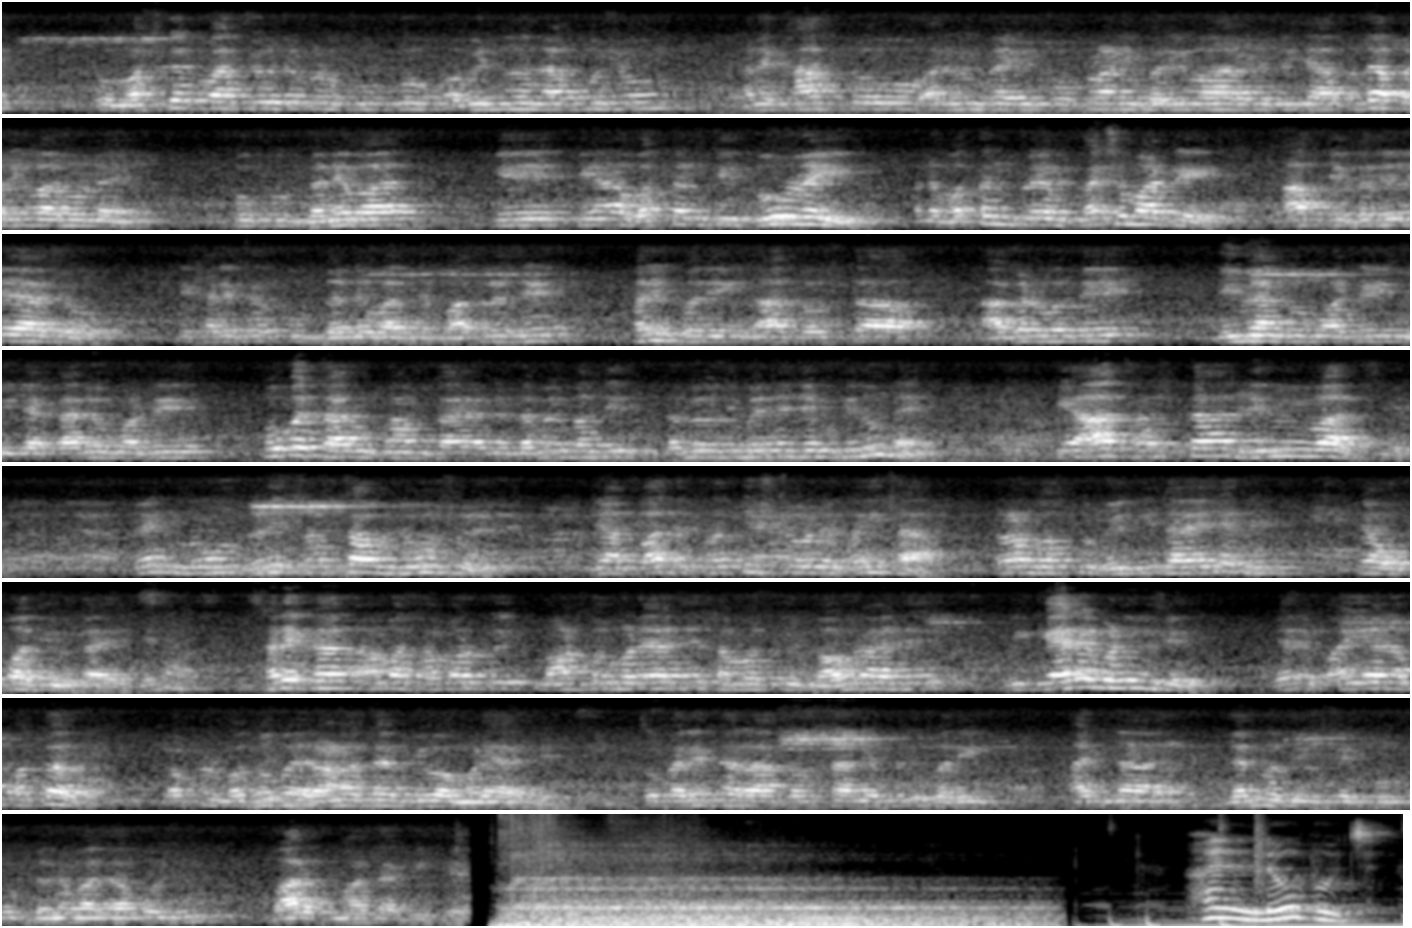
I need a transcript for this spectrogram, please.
તો મસ્કતવાસીઓને પણ ખૂબ ખૂબ અભિનંદન આપું છું અને ખાસ તો અરવિંદભાઈ ચોપરાણી પરિવાર અને બીજા બધા પરિવારોને ખૂબ ખૂબ ધન્યવાદ કે ત્યાં વતનથી દૂર રહી અને વતન પ્રેમ કચ્છ માટે આપ જે કરી રહ્યા છો તે ખરેખર ખૂબ ધન્યવાદને પાત્ર છે. ફરી ફરી આ સંસ્થા આગળ વધે, દિવ્યાંગો માટે, બીજા કાર્યો માટે ખૂબ જ સારું કામ થાય અને દમેબંધી દમેબંધીબેને જેમ કીધું ને કે આ સંસ્થા નિર્વિવાદ છે. બેન, હું ઘણી સંસ્થાઓ જોઉં છું જ્યાં પદ પ્રતિષ્ઠો અને પૈસા ત્રણ વસ્તુ ભેગી થાય છે ને, ત્યાં ઉપાધિઓ થાય છે. ખરેખર આમાં સમર્પિત માણસો મળ્યા છે, સમર્પિત ભાવના છે. એ ક્યારે બન્યું છે? ત્યારે પાયાના પથ્થર ડૉક્ટર મધુભાઈ રાણા સાહેબ જેવા મળ્યા છે. તો ખરેખર આ સંસ્થાને ફરી ફરી આજના જન્મદિવસે ખૂબ ખૂબ ધન્યવાદ આપું છું. ભારત માતા કી જય. હેલો ભુજ.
